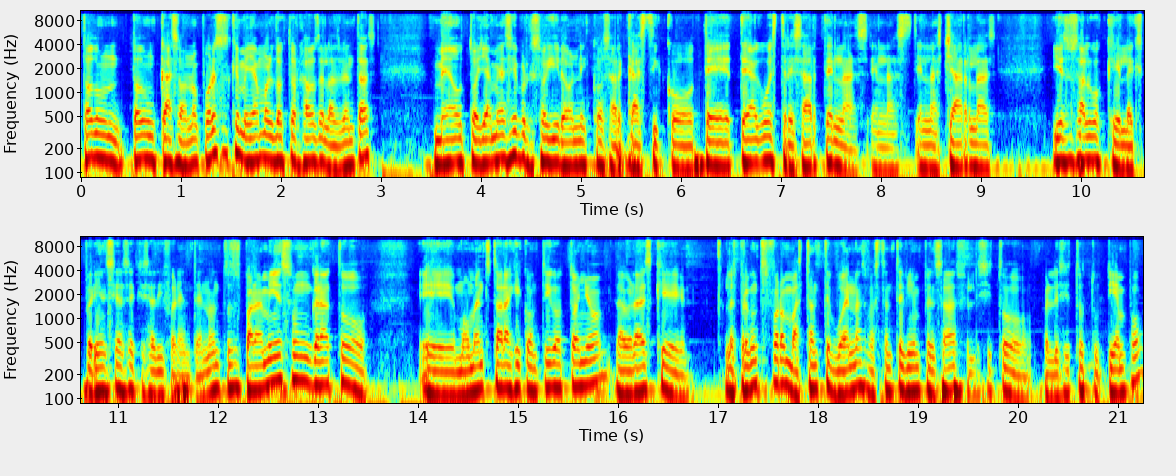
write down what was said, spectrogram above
todo un, todo un caso, ¿no? Por eso es que me llamo el Doctor House de las ventas. Me auto llamé así porque soy irónico, sarcástico, te, te hago estresarte en las, en las, en las charlas. Y eso es algo que la experiencia hace que sea diferente, ¿no? Entonces, para mí es un grato eh, momento estar aquí contigo, Toño. La verdad es que las preguntas fueron bastante buenas, bastante bien pensadas. Felicito, felicito tu tiempo.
